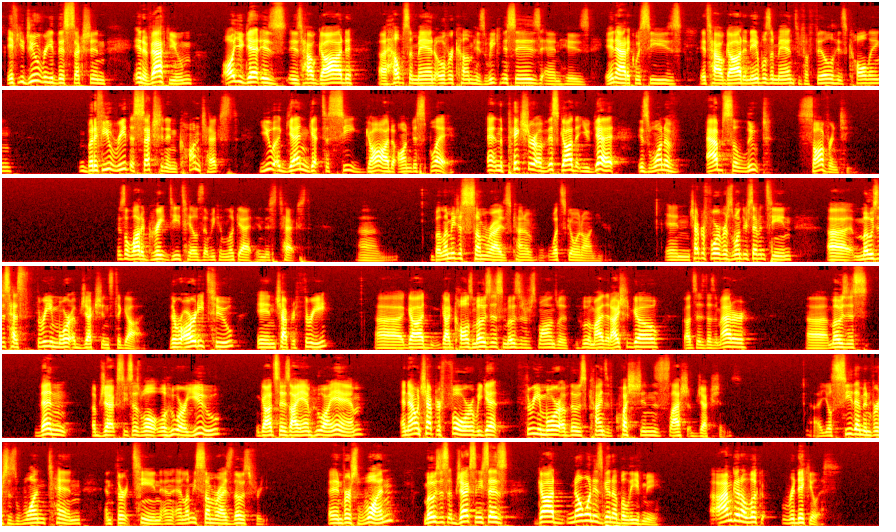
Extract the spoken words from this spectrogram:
If you do read this section in a vacuum, all you get is, is how God uh, helps a man overcome his weaknesses and his inadequacies. It's how God enables a man to fulfill his calling. But if you read the section in context, you again get to see God on display. And the picture of this God that you get is one of absolute sovereignty. There's a lot of great details that we can look at in this text. Um, but let me just summarize kind of what's going on here. In chapter 4, verses 1 through 17, uh, Moses has three more objections to God. There were already two in chapter 3. Uh, God, God calls Moses. Moses responds with, Who am I that I should go? God says, Doesn't matter. Uh, Moses then objects. He says, well, well, who are you? God says, I am who I am. And now in chapter 4, we get three more of those kinds of questions slash objections. Uh, you'll see them in verses 1, 10, and 13, and, and let me summarize those for you. In verse 1, Moses objects and he says, God, no one is going to believe me. I'm going to look ridiculous.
